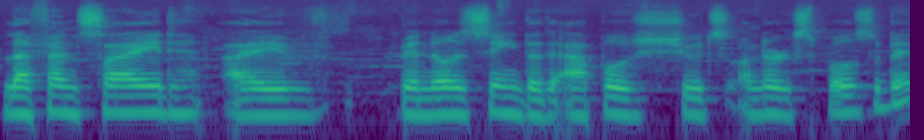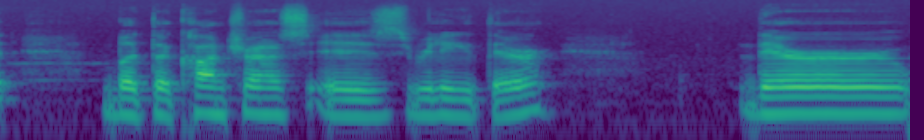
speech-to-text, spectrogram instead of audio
Left hand side, I've been noticing that the APO shoots underexposed a bit, but the contrast is really there. There,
